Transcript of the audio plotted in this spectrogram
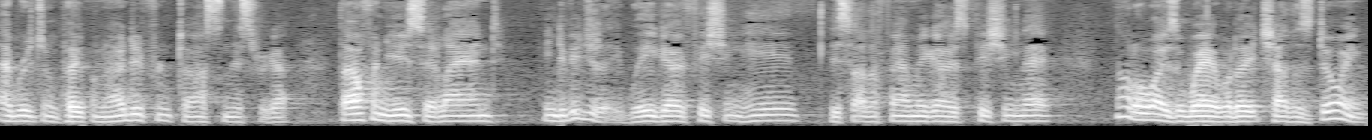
Aboriginal people, no different to us in this regard, they often use their land individually. We go fishing here, this other family goes fishing there, not always aware what each other's doing.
